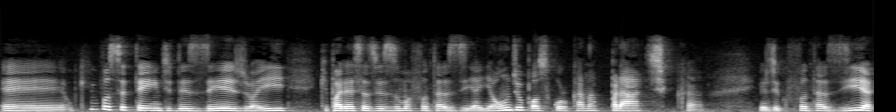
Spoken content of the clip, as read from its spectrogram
É, o que você tem de desejo aí que parece às vezes uma fantasia e aonde eu posso colocar na prática? Eu digo fantasia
